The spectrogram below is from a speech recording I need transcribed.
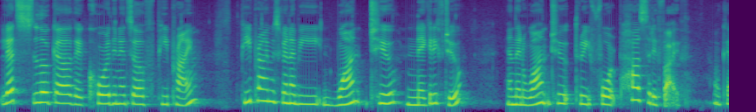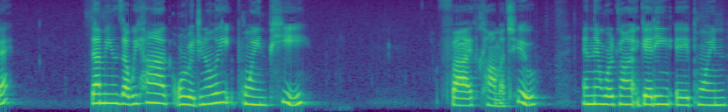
let's look at the coordinates of P prime. P prime is going to be 1, 2, negative 2, and then 1, 2, 3, 4, positive 5. Okay? That means that we had originally point P 5 comma 2 and then we're getting a point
